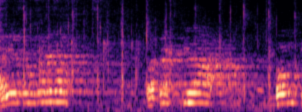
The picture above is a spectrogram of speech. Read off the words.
ありがとうございます。私は今回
